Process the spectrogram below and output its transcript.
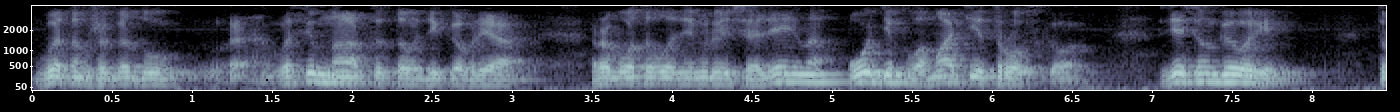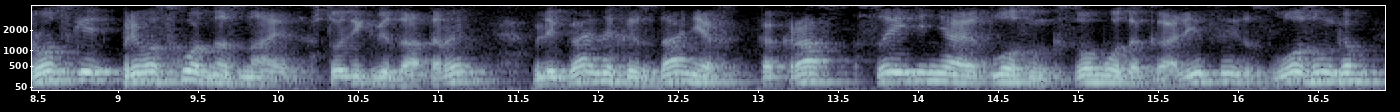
в этом же году, 18 декабря, работа Владимира Ильича Ленина о дипломатии Троцкого. Здесь он говорит, Троцкий превосходно знает, что ликвидаторы в легальных изданиях как раз соединяют лозунг «Свобода коалиции» с лозунгом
